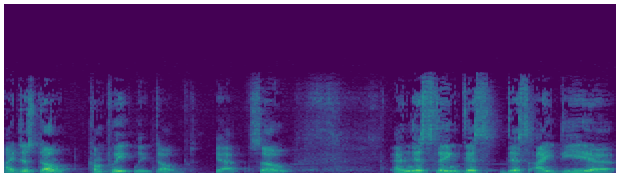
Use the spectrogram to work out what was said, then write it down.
I just don't. Completely don't. Yeah. So, and this thing, this this idea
